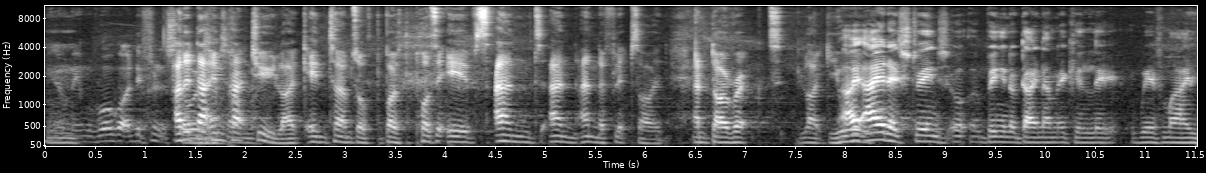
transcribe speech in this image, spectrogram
You know what I mean? Mm. We've all got a different. How did that impact you, like in terms of both the positives and and and the flip side, and direct like you? I, I had a strange uh, uh bringing up dynamically with my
